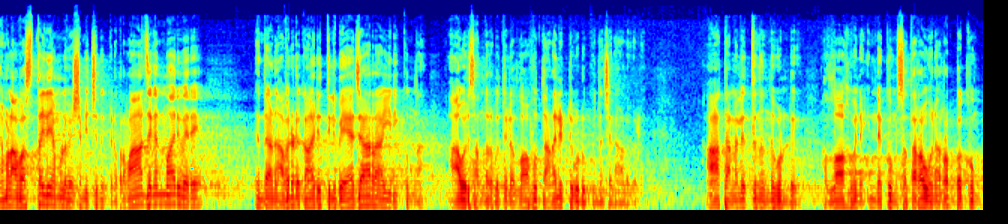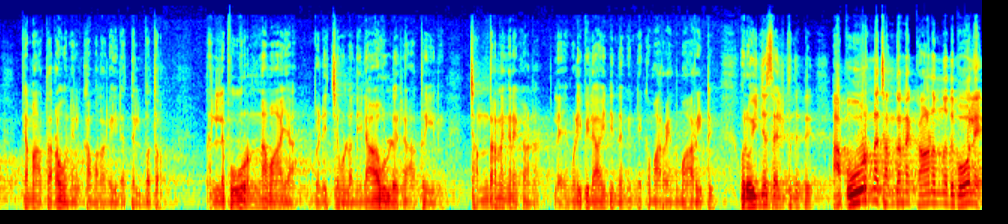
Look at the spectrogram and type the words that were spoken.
നമ്മൾ അവസ്ഥയിൽ നമ്മൾ വിഷമിച്ച് നിൽക്കണം. പ്രവാചകന്മാർ വരെ എന്താണ് അവരുടെ കാര്യത്തിൽ ബേജാറായിരിക്കുന്ന ആ ഒരു സന്ദർഭത്തിൽ അള്ളാഹു തണലിട്ട് കൊടുക്കുന്ന ചില ആളുകൾ. ആ തണലത്ത് നിന്നുകൊണ്ട് അള്ളാഹുവിനെ ഇന്നക്കും സതറവുന റബ്ബക്കും കമാ തറൗനൽ കമറലയിലെ തെൽബദർ ബദർ. നല്ല പൂർണമായ വെളിച്ചമുള്ള നിലാവുള്ളൊരു രാത്രിയിൽ ചന്ദ്രൻ എങ്ങനെ കാണുക അല്ലേ? നമ്മുടെ ഈ ബിലാവിന്റെ നെങ്ങിന്റെയൊക്കെ മറയെന്ന് മാറിയിട്ട് ഒരു ഒഴിഞ്ഞ സ്ഥലത്ത് നിന്നിട്ട് ആ പൂർണ ചന്ദ്രനെ കാണുന്നത് പോലെ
